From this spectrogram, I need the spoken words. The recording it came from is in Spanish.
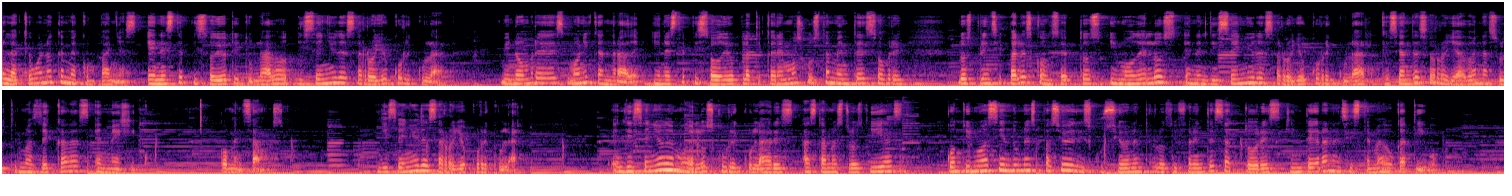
Hola, qué bueno que me acompañas en este episodio titulado Diseño y Desarrollo Curricular. Mi nombre es Mónica Andrade y en este episodio platicaremos justamente sobre los principales conceptos y modelos en el diseño y desarrollo curricular que se han desarrollado en las últimas décadas en México. Comenzamos. Diseño y desarrollo curricular. El diseño de modelos curriculares hasta nuestros días continúa siendo un espacio de discusión entre los diferentes actores que integran el sistema educativo,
